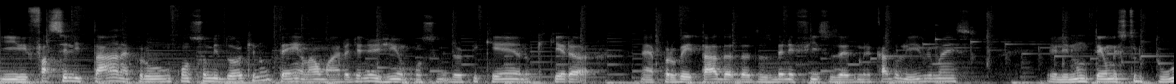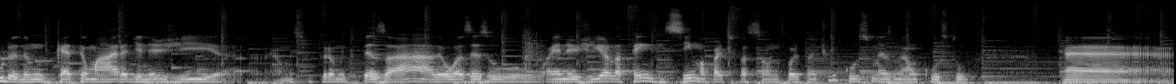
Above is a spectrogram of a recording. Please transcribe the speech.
e facilitar né, para um consumidor que não tem lá uma área de energia, um consumidor pequeno, que queira né, aproveitar da, da, dos benefícios aí do Mercado Livre, mas ele não tem uma estrutura, não quer ter uma área de energia, é uma estrutura muito pesada, ou às vezes o, a energia ela tem sim uma participação importante no custo, mas não é um custo é,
